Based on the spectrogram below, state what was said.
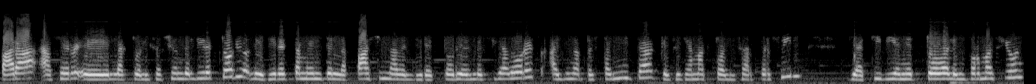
Para hacer eh, la actualización del directorio, de directamente en la página del directorio de investigadores hay una pestañita que se llama actualizar perfil y aquí viene toda la información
